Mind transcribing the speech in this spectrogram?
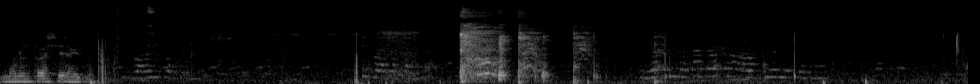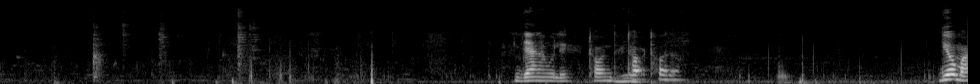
म्हणून तो अशी राहिली. द्या ना मुले ठेवा ठेवा ठेवा. घेऊ मा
